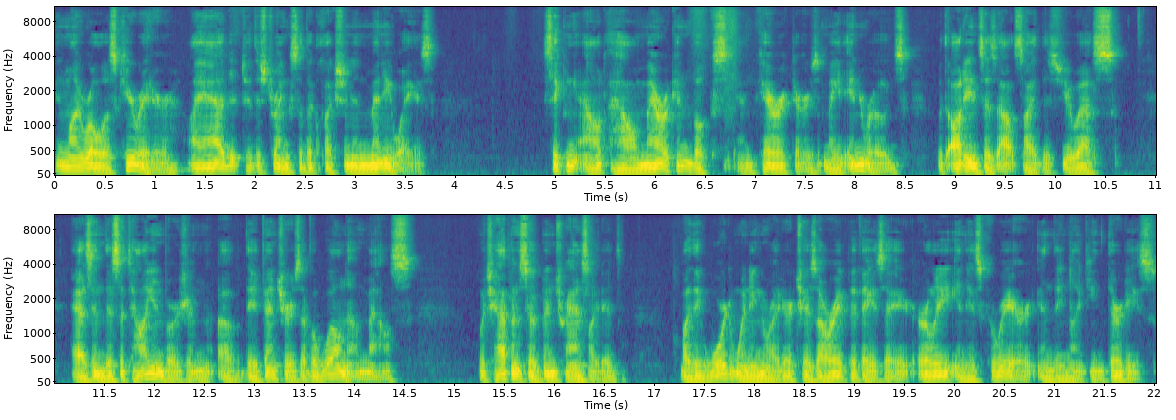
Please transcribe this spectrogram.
In my role as curator, I add to the strengths of the collection in many ways, seeking out how American books and characters made inroads with audiences outside this US, as in this Italian version of The Adventures of a Well Known Mouse, which happens to have been translated by the award winning writer Cesare Pavese early in his career in the 1930s.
